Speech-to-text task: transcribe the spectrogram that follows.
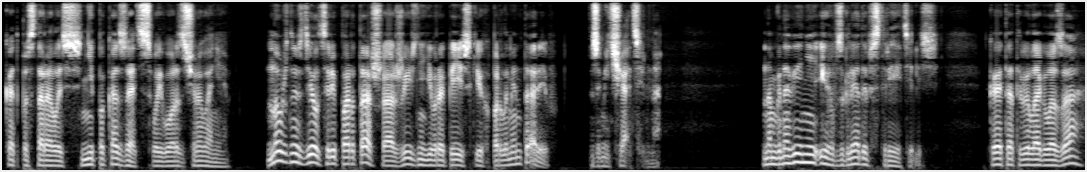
Кэт постаралась не показать своего разочарования. Нужно сделать репортаж о жизни европейских парламентариев. Замечательно. На мгновение их взгляды встретились. Кэт отвела глаза,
